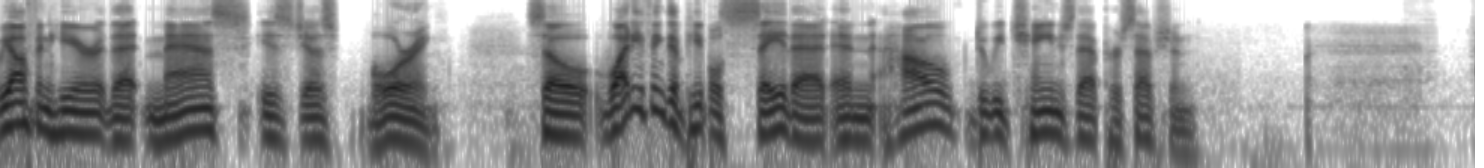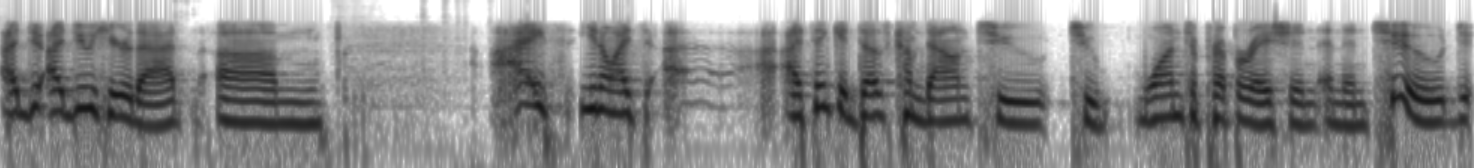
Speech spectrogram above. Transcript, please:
We often hear that mass is just boring. So why do you think that people say that, and how do we change that perception? I do I do hear that. Um, I you know I I think it does come down to to one to preparation, and then two, do,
